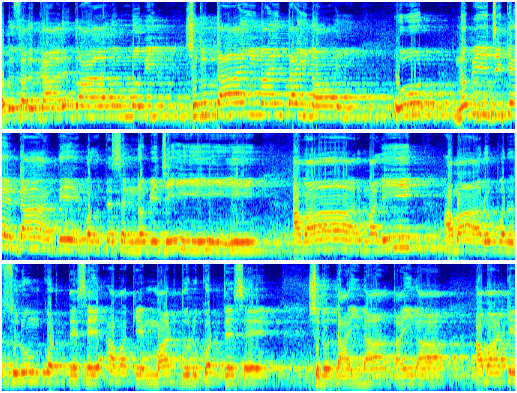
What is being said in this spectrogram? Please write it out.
অগো সরকার তো আলম নবী, শুধু তাই নয় তাই নয়। উঠ, নবীজিকে ডাক দিয়ে বলতেছেন, নবীজি, আমার মালিক আমার উপর জুলুম করতেছে, আমাকে মারধর করতেছে। শুধু তাই না তাই না আমাকে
